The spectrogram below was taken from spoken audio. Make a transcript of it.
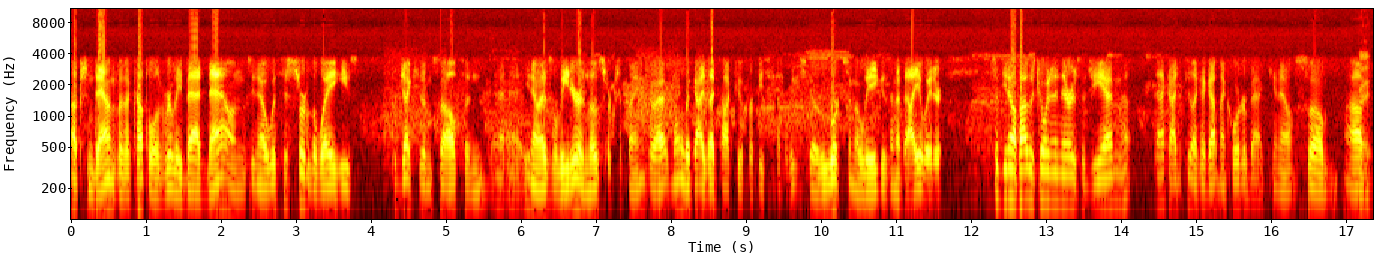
ups and downs with a couple of really bad downs. You know, with just sort of the way he's projected himself and uh, you know as a leader and those sorts of things. Uh, one of the guys I talked to for a piece a couple weeks ago, who works in the league as an evaluator, said, you know, if I was going in there as a GM, heck, I'd feel like I got my quarterback. You know, so um, Right.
